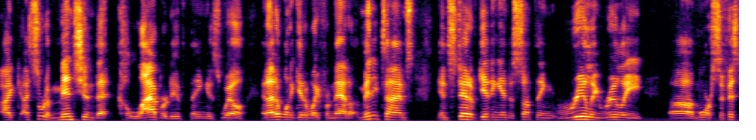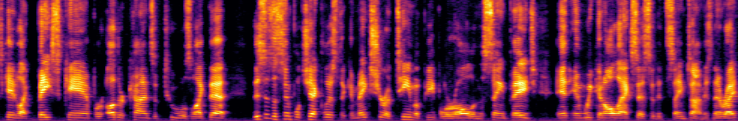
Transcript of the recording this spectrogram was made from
I, I, sort of mentioned that collaborative thing as well, and I don't want to get away from that. Many times, instead of getting into something really, really uh, more sophisticated like Basecamp or other kinds of tools like that. This is a simple checklist that can make sure a team of people are all on the same page and, and we can all access it at the same time. Isn't that right?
